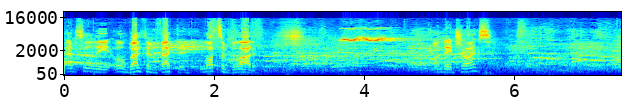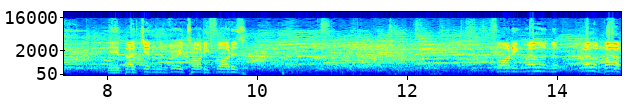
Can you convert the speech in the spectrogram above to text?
absolutely, well, both in fact, lots of blood on their trunks. Yeah, both gentlemen very tidy fighters. Fighting well and well above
